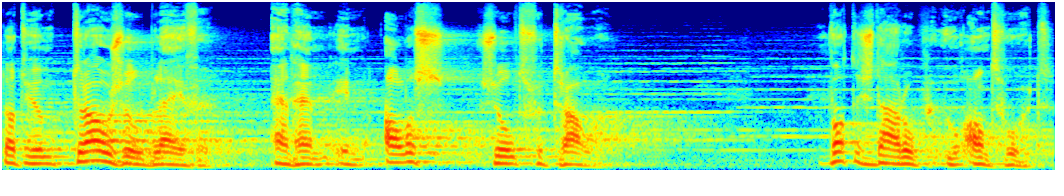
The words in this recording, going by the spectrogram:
dat u hem trouw zult blijven en hem in alles zult vertrouwen. Wat is daarop uw antwoord?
